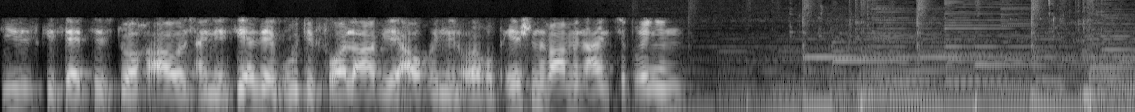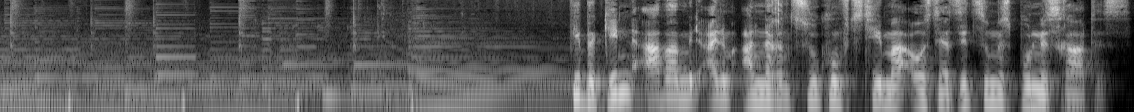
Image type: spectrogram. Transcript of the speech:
dieses Gesetzes durchaus eine sehr, sehr gute Vorlage auch in den europäischen Rahmen einzubringen. Wir beginnen aber mit einem anderen Zukunftsthema aus der Sitzung des Bundesrates,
